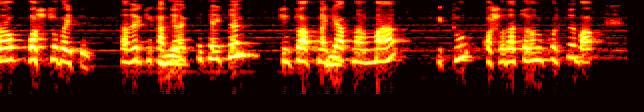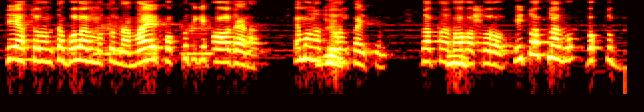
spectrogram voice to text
আরও কষ্ট পাইছেন। তাদেরকে কাছে রাখতে চাইছেন কিন্তু আপনাকে আপনার মা একটু অসদাচরণ করছে বা যে আচরণটা বলার মতো না মায়ের পক্ষ থেকে পাওয়া যায় না এমন আচরণ পাইছেন। আপনার বাবা সরল এই তো আপনার বক্তব্য।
